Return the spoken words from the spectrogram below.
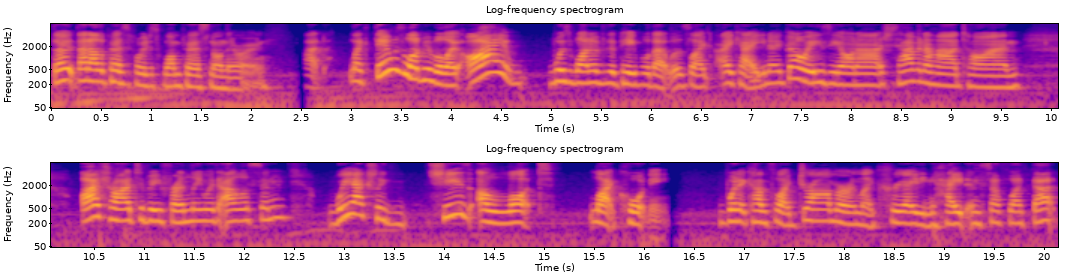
Though that other person's probably just one person on their own. But, like, there was a lot of people, like, I was one of the people that was like, okay, you know, go easy on her. She's having a hard time. I tried to be friendly with Alyson. We actually, she is a lot like Courtney when it comes to like drama and like creating hate and stuff like that.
